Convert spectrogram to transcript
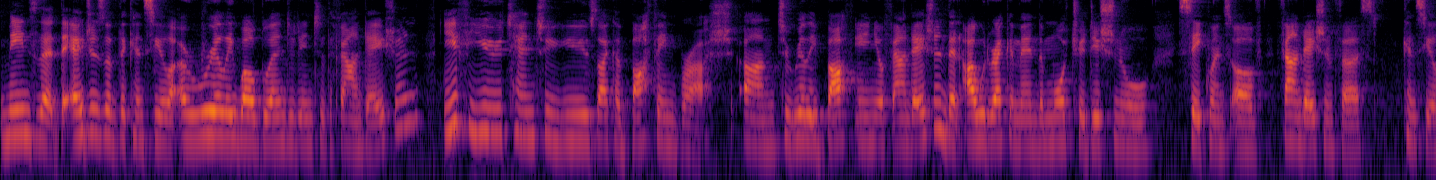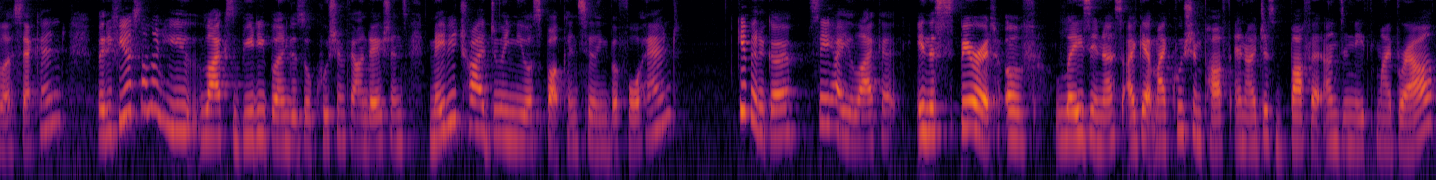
means that the edges of the concealer are really well blended into the foundation. If you tend to use like a buffing brush um, to really buff in your foundation, then I would recommend the more traditional sequence of foundation first, concealer second. But if you're someone who likes beauty blenders or cushion foundations, maybe try doing your spot concealing beforehand. Give it a go, see how you like it. In the spirit of laziness, I get my cushion puff and I just buff it underneath my brow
